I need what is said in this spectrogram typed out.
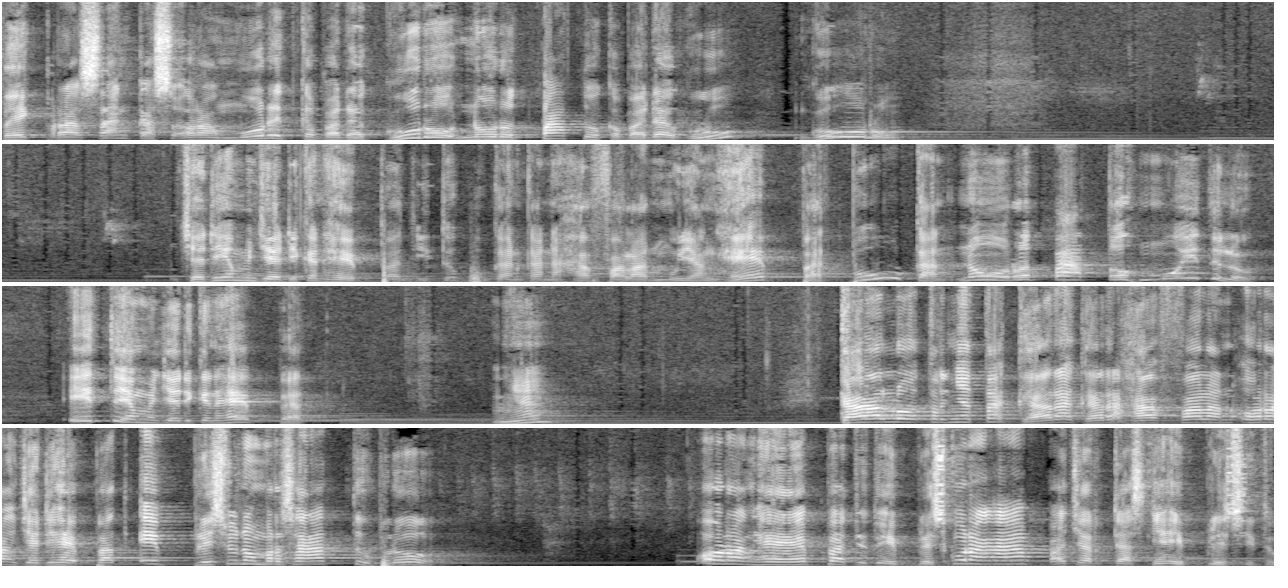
baik prasangka seorang murid kepada guru, nurut patuh kepada gu, guru. Jadi yang menjadikan hebat itu bukan karena hafalanmu yang hebat, bukan nurut patuhmu itu loh. Itu yang menjadikan hebat. Ya? Kalau ternyata gara-gara hafalan orang jadi hebat, iblis itu nomor satu bro. Orang hebat itu iblis. Kurang apa cerdasnya iblis itu?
